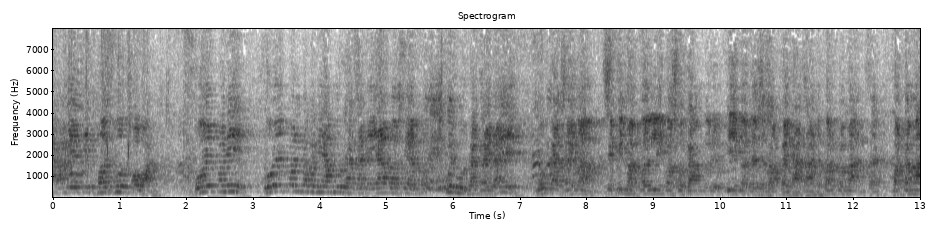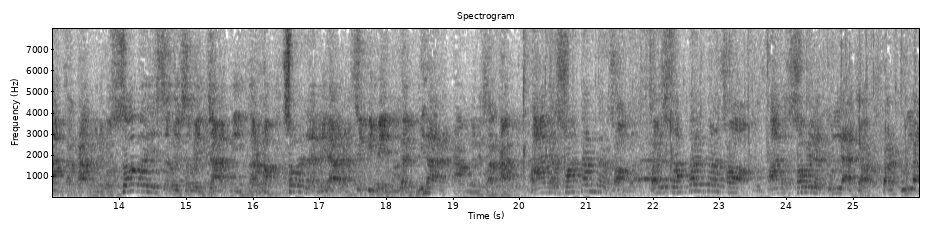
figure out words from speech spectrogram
हामी यति मजबुत छौँ हामी कोही पनि कोही पनि तपाईँको यहाँ मूर्ख छैन यहाँ बस्नेहरू कोही कोही मूर्ख छैन है? मूर्ख छैन सिक्किममा कसले कसको काम गर्यो के गर्दैछ सबै थाहा छ। आज वर्तमान वर्तमान सरकार भनेको सबै सबै सबै जाति धर्म सबैलाई मिलाएर सिक्किमेलाई मिलाएर काम गर्ने सरकार आज स्वतन्त्र छ। है स्वतन्त्र छ। आज सबैलाई खुल्ला छ तर खुल्ला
